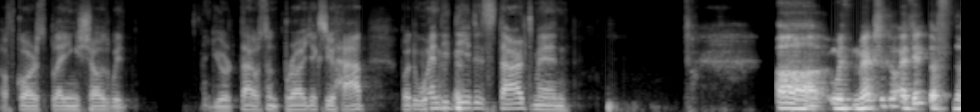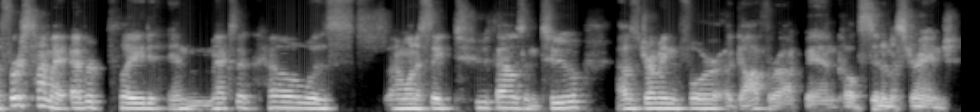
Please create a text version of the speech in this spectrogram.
of course, playing shows with your thousand projects you have. But when did it start, man? Uh, with Mexico, I think the the first time I ever played in Mexico was I want to say 2002. I was drumming for a goth rock band called Cinema Strange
